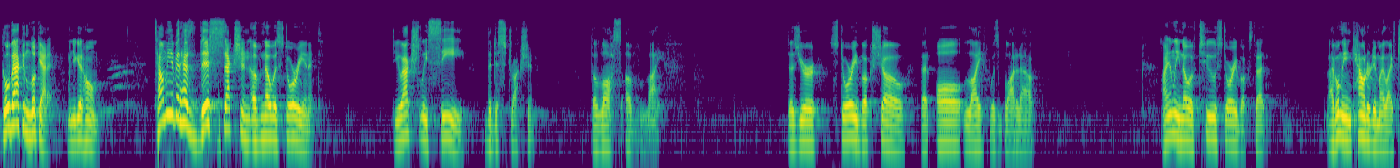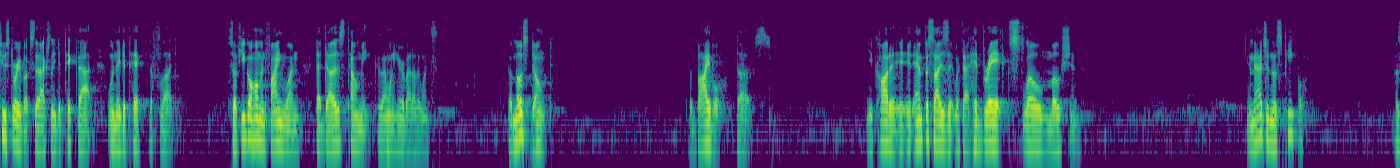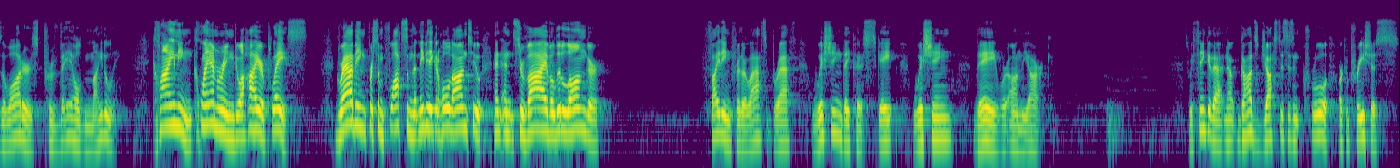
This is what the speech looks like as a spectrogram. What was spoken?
Go back and look at it when you get home. Tell me if it has this section of Noah's story in it. Do you actually see the destruction, the loss of life? Does your storybook show that all life was blotted out. I only know of two storybooks that I've only encountered in my life two storybooks that actually depict that when they depict the flood. So if you go home and find one that does, tell me because I want to hear about other ones. But most don't. The Bible does. You caught it. it. It emphasizes it with that Hebraic slow motion. Imagine those people as the waters prevailed mightily, climbing, clamoring to a higher place, grabbing for some flotsam that maybe they could hold on to and, and survive a little longer, fighting for their last breath, wishing they could escape, wishing they were on the ark. As we think of that, now God's justice isn't cruel or capricious.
